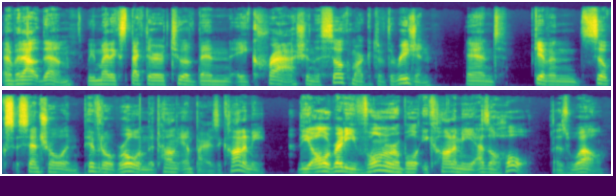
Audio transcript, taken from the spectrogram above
and without them, we might expect there to have been a crash in the silk market of the region, and given silk's central and pivotal role in the Tang Empire's economy, the already vulnerable economy as a whole as well.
